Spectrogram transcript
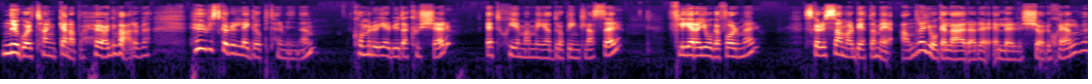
Nu går tankarna på högvarv. Hur ska du lägga upp terminen? Kommer du erbjuda kurser? Ett schema med drop-in-klasser? Flera yogaformer? Ska du samarbeta med andra yogalärare eller kör du själv?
